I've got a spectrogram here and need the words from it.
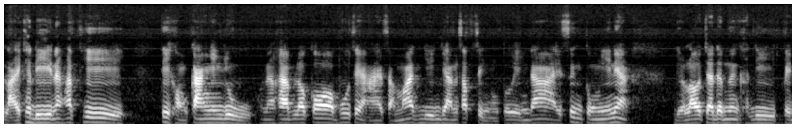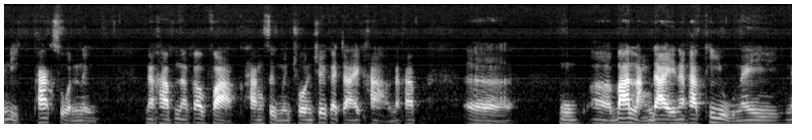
หลายคดีนะครับที่ที่ของกลางยังอยู่นะครับ แล้วก็ผู้เสียหายสามารถยืนยันทรัพย์สินของตัวเองได้ ซึ่งตรงนี้เนี่ยเดี๋ยวเราจะดำเนินคดีเป็นอีกภาคส่วนหนึ่งนะครับแล้วก็ฝากทางสื่อมวลชนช่วยกระจายข่าวนะครับหมู่บ้านหลังใดนะครับที่อยู่ในใน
